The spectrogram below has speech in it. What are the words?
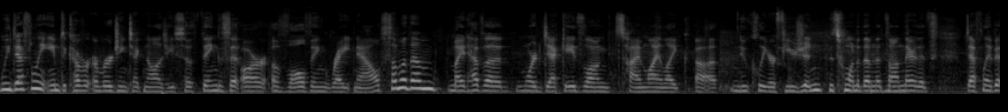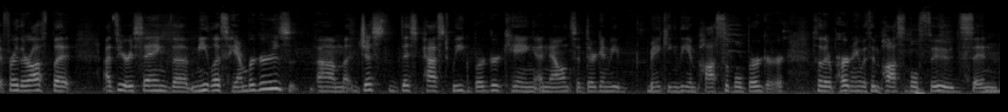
we definitely aim to cover emerging technologies, so things that are evolving right now. Some of them might have a more decades long timeline, like uh, nuclear fusion is one of them that's on there that's definitely a bit further off. But as you were saying, the meatless hamburgers, um, just this past week, Burger King announced that they're going to be making the Impossible Burger. So they're partnering with Impossible Foods. And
